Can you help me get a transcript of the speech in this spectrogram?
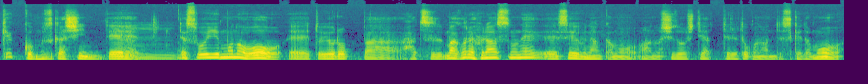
結構難しいんで,、うん。でそういうものを、えー、とヨーロッパ初まあこれはフランスのねえー政府なんかもあの主導してやってるとこなんですけども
